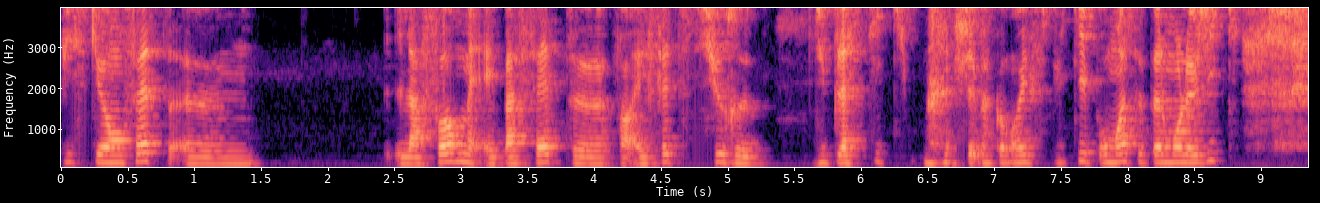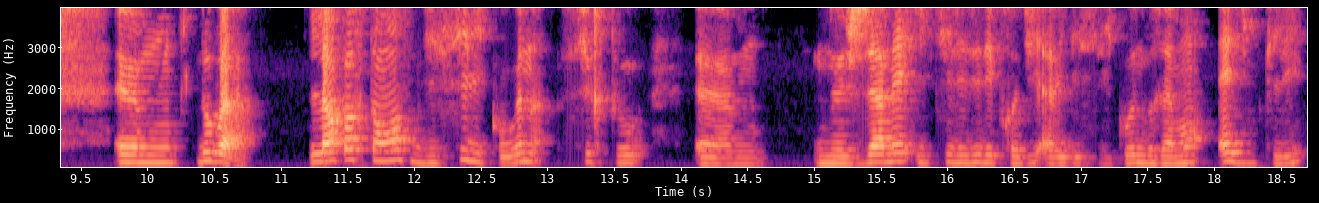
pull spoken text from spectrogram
puisque en fait la forme est pas faite, enfin est faite sur du plastique. Je sais pas comment expliquer. Pour moi, c'est tellement logique. Euh, donc voilà, l'importance du silicone, surtout. Euh, ne jamais utiliser des produits avec des silicones, vraiment évite-les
